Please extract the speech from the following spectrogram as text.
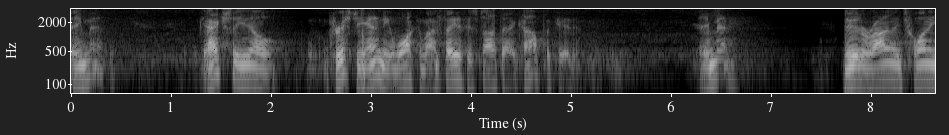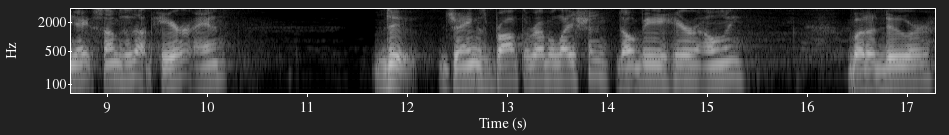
Amen. Actually, you know, Christianity and walking by faith is not that complicated. Amen. Deuteronomy 28 sums it up hear and do. James brought the revelation don't be a hearer only, but a doer.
